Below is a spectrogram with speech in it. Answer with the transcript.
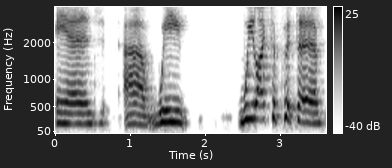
and uh, we we like to put the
